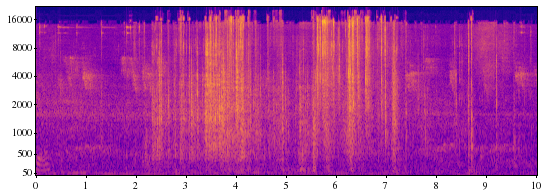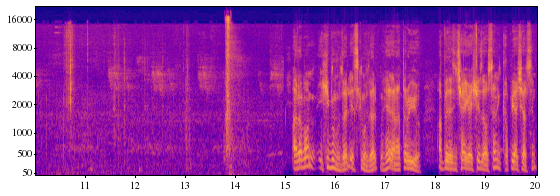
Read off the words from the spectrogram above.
Cheers. Arabam 2000 model, eski model. Her anahtar uyuyor. Affedersin çay kaşığı da alsan kapıyı açarsın.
